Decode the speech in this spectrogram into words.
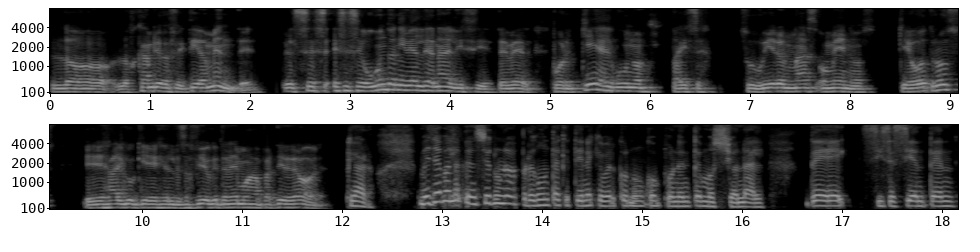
lo- los cambios efectivamente. Ese, ese segundo nivel de análisis, de ver por qué algunos países subieron más o menos que otros, es algo que es el desafío que tenemos a partir de ahora. Claro. Me llama la atención una pregunta que tiene que ver con un componente emocional, de si se sienten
